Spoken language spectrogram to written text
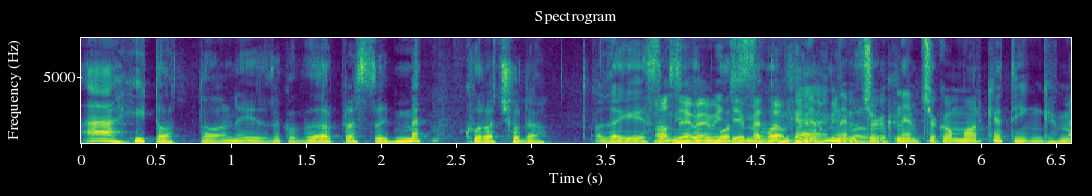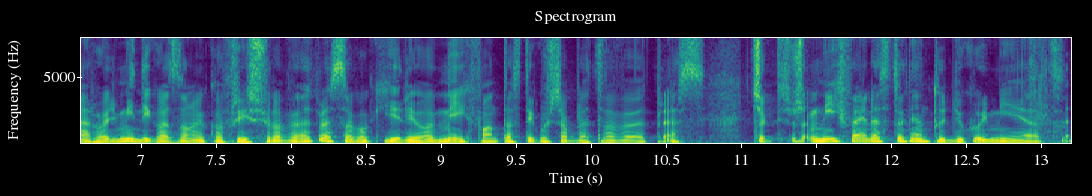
áhítattal néznek a WordPress-t, hogy mekkora csoda. az egész, Azért, mert mindig. Nem, nem, csak, nem csak a marketing, mert hogy mindig az van, amikor frissül a WordPress, akkor írja, hogy még fantasztikusabb lett a WordPress. Csak mi fejlesztők nem tudjuk, hogy miért.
